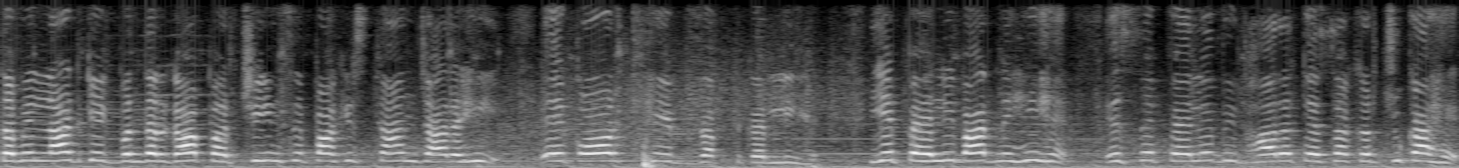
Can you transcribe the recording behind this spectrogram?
तमिलनाडु के एक बंदरगाह पर चीन से पाकिस्तान जा रही एक और खेप जब्त कर ली है। ये पहली बार नहीं है, इससे पहले भी भारत ऐसा कर चुका है।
